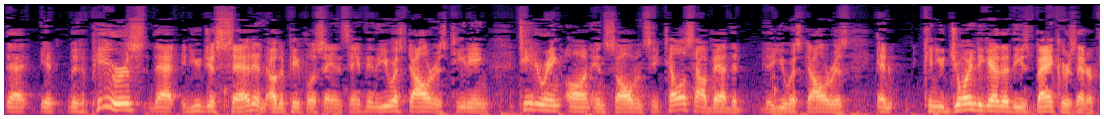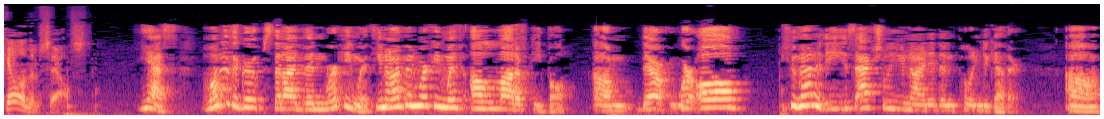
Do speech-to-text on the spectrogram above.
that it, it, appears that you just said, and other people are saying the same thing. The U.S. dollar is teetering teetering on insolvency. Tell us how bad the, the U.S. dollar is, and can you join together these bankers that are killing themselves? Yes, one of the groups that I've been working with. You know, I've been working with a lot of people. Um, there, we're all humanity is actually united and pulling together, uh,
